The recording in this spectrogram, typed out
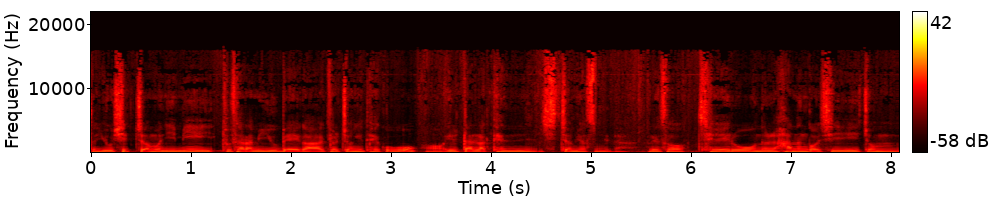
어떤 요 시점은 이미 두 사람이 유배가 결정이 되고 어, 일단락 된 시점이었습니다. 그래서 재론을 하는 것이 좀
